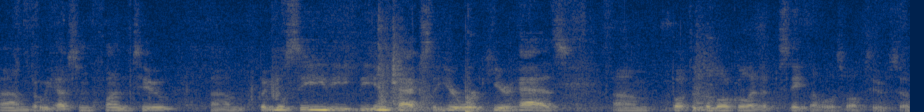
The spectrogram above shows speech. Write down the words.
um, but we have some fun too. Um, But you'll see the, the impacts that your work here has, um, both at the local and at the state level as well too. So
